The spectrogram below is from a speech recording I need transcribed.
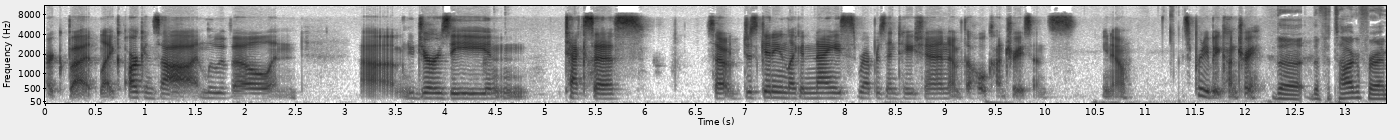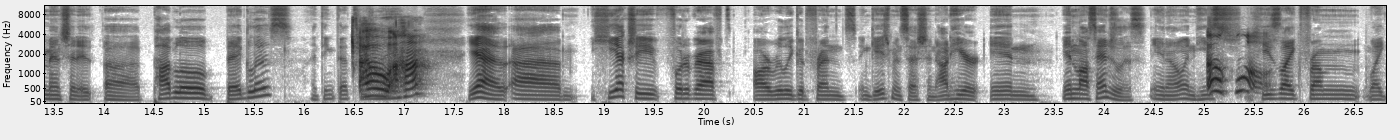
York, but like Arkansas and Louisville and um, New Jersey and Texas. So just getting like a nice representation of the whole country since, you know, it's a pretty big country. The the photographer I mentioned is uh, Pablo Beglez. I think that's Oh, uh-huh. Yeah, um, he actually photographed our really good friend's engagement session out here in in Los Angeles, you know, and he's oh, cool. he's like from like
